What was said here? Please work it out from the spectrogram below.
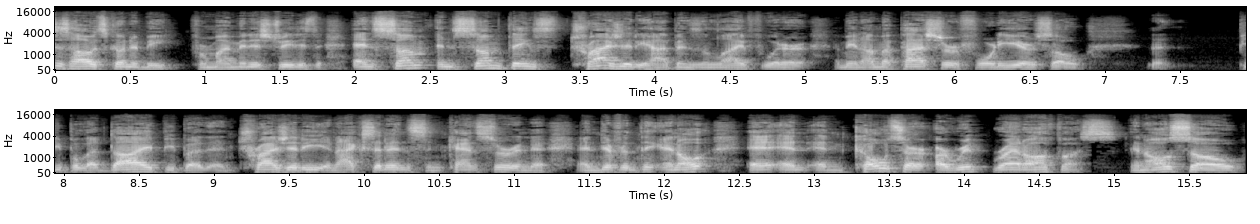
is how it's going to be for my ministry. This, and some and some things tragedy happens in life. Where I mean, I'm a pastor for 40 years, so people that die, people and tragedy and accidents and cancer and and different things and all and and coats are, are ripped right off us and also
